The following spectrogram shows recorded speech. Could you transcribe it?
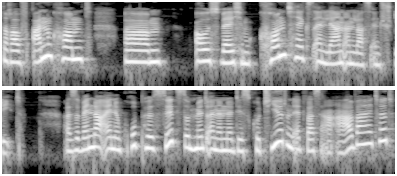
darauf ankommt, ähm, aus welchem Kontext ein Lernanlass entsteht. Also wenn da eine Gruppe sitzt und miteinander diskutiert und etwas erarbeitet,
